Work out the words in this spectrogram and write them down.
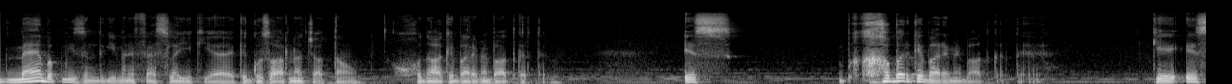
मैं अब अपनी ज़िंदगी मैंने फ़ैसला ये किया है कि गुजारना चाहता हूँ खुदा के बारे में बात करते हुए इस खबर के बारे में बात करते हुए कि इस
